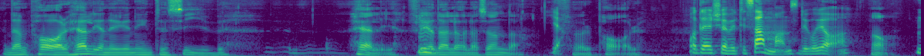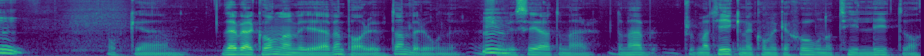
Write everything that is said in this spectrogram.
den parhelgen är ju en intensiv helg. Fredag, lördag, söndag. Ja. För par. Och den kör vi tillsammans, du och jag. Ja. Mm. Och eh, där välkomnar vi även par utan beroende. Eftersom Mm. vi ser att de här, de här problematiken med kommunikation och tillit och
